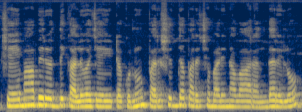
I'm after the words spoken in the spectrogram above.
క్షేమాభివృద్ధి కలుగజేయుటకును పరిశుద్ధపరచబడిన వారందరిలో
